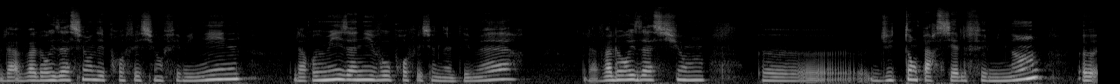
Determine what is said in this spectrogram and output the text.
la valorisation des professions féminines, la remise à niveau professionnel des mères, la valorisation euh, du temps partiel féminin, euh,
